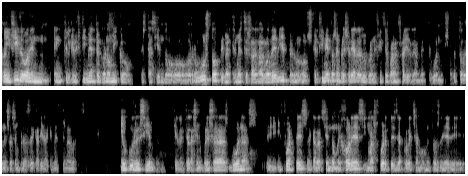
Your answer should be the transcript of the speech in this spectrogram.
Coincido en, que el crecimiento económico está siendo robusto, el primer trimestre sale algo débil, pero los crecimientos empresariales, los beneficios van a salir realmente buenos, sobre todo en esas empresas de calidad que mencionaba. Y ocurre siempre, que, las empresas buenas y, fuertes acaban siendo mejores y más fuertes y aprovechan momentos de,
